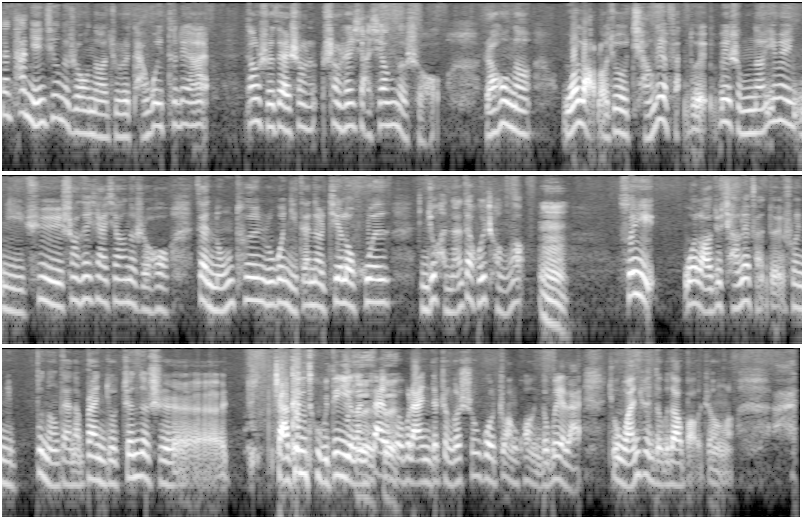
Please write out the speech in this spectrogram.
但她年轻的时候呢，就是谈过一次恋爱，当时在上上山下乡的时候，然后呢，我姥姥就强烈反对，为什么呢？因为你去上山下乡的时候，在农村，如果你在那儿结了婚，你就很难再回城了。嗯，所以我姥就强烈反对，说你不能在那，不然你就真的是扎根土地了，你再也回不来，你的整个生活状况，你的未来就完全得不到保证了。啊，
